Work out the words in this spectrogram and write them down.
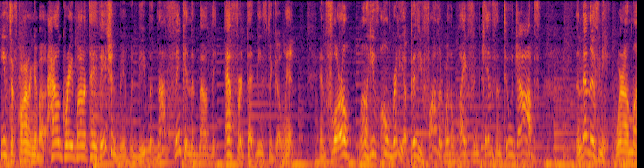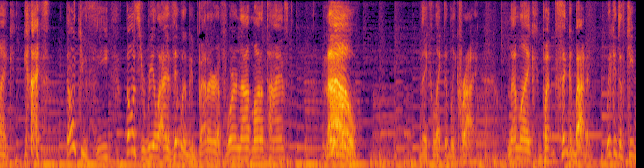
he's just pondering about how great monetization would be, but not thinking about the effort that needs to go in. And Floral? Well, he's already a busy father with a wife and kids and two jobs. And then there's me, where I'm like, guys, don't you see? Don't you realize it would be better if we're not monetized? No! They collectively cry. And I'm like, but think about it. We could just keep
